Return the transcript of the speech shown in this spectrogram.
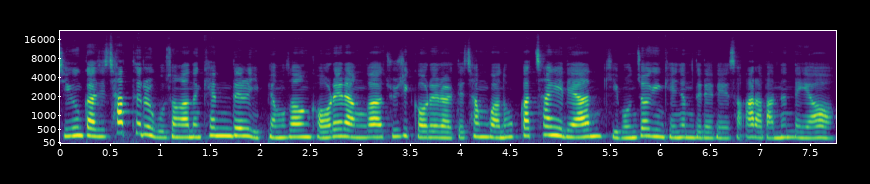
지금까지 차트를 구성하는 캔들, 이평선, 거래량과 주식 거래를 할 때 참고하는 호가창에 대한 기본적인 개념들에 대해서 알아봤는데요.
